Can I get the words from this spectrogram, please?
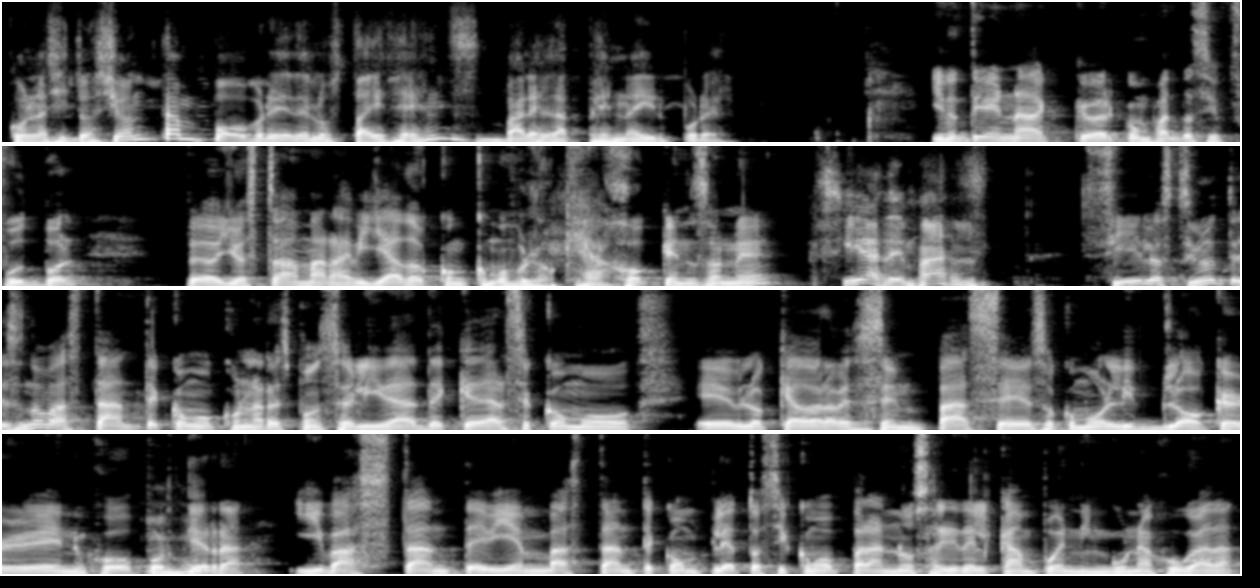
con la situación tan pobre de los tight ends, vale la pena ir por él. Y no tiene nada que ver con fantasy fútbol, pero yo estaba maravillado con cómo bloquea a Hawkinson, ¿eh? Sí, además. Sí, lo estuvieron utilizando bastante como con la responsabilidad de quedarse como eh, bloqueador a veces en pases o como lead blocker en juego por tierra y bastante bien, bastante completo, así como para no salir del campo en ninguna jugada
